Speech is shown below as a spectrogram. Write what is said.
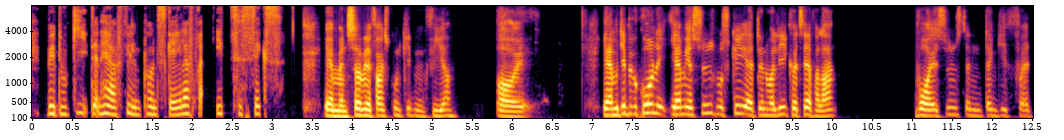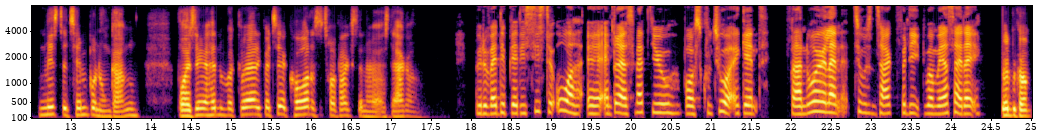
vil du give den her film på en skala fra 1 til 6? Jamen, så vil jeg faktisk kun give den 4. Og øh, jamen, det er begrundet, jamen, jeg synes måske, at den var lige kvarter for lang. Hvor jeg synes, den, den gik for, den mistede tempo nogle gange. Hvor jeg tænker, at den var et kvarter kort, og så tror jeg faktisk, den er stærkere. Ved du hvad, det bliver de sidste ord. Uh, Andreas Matthew, vores kulturagent. fra Nordjylland. Tusind tak, fordi du var med os her i dag. Velbekomme.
